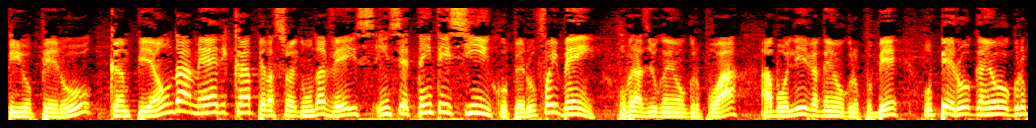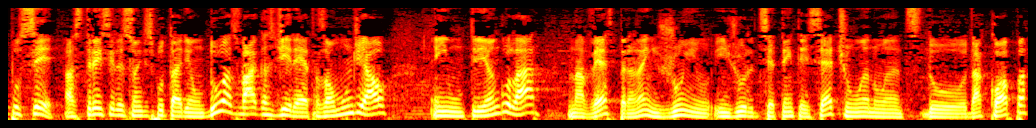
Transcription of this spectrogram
E o Peru, campeão da América pela segunda vez em 75. O Peru foi bem. O Brasil ganhou o grupo A, a Bolívia ganhou o grupo B, o Peru ganhou o grupo C. As três seleções disputariam duas vagas diretas ao Mundial em um triangular na véspera, né, em junho, em julho de 77, um ano antes do, da Copa,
